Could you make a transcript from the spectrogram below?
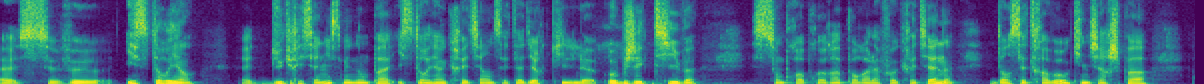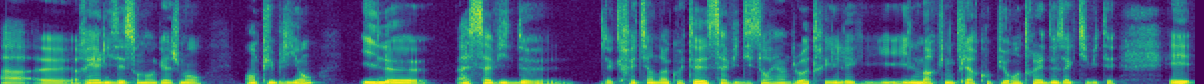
euh, se veut historien euh, du christianisme et non pas historien chrétien, c'est-à-dire qu'il objective son propre rapport à la foi chrétienne dans ses travaux, qui ne cherche pas à euh, réaliser son engagement en publiant, il a sa vie de, de chrétien d'un côté, sa vie d'historien de l'autre, il, il marque une claire coupure entre les deux activités. Et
